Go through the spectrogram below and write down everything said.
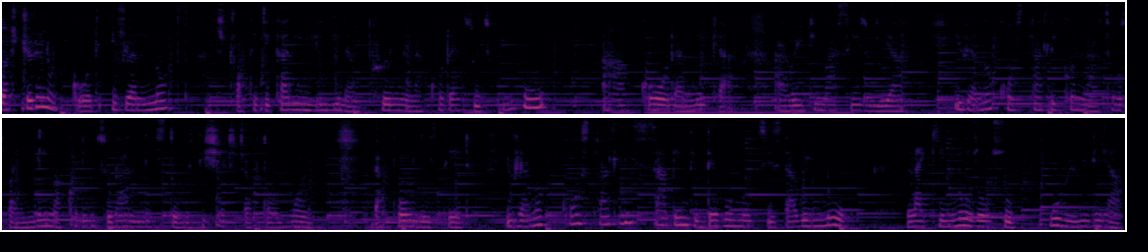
So, as children of God, if you are not strategically living and praying in accordance with who our God and Maker and Redeemer says we are, if you are not constantly calling ourselves by name according to that list of Ephesians chapter 1 that Paul listed, if you are not constantly serving the devil notice that we know, like he knows also who we really are,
